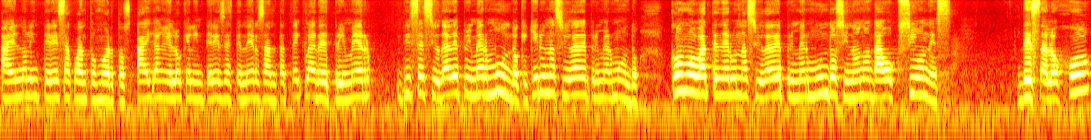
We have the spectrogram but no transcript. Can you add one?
a él no le interesa cuántos muertos hayan, él lo que le interesa es tener Santa Tecla de primer, dice ciudad de primer mundo, que quiere una ciudad de primer mundo. ¿Cómo va a tener una ciudad de primer mundo si no nos da opciones? Desalojó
